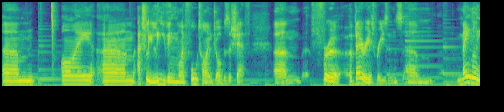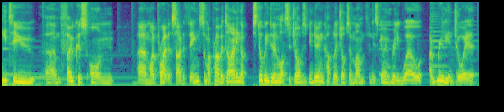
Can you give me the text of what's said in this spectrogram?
Um, I am actually leaving my full time job as a chef um, for uh, various reasons, mainly to focus on uh, my private side of things. So my private dining, I've still been doing lots of jobs. I've been doing a couple of jobs a month, and it's going really well. I really enjoy it.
